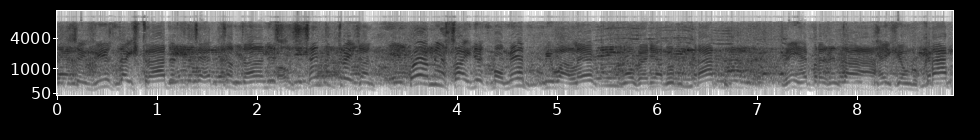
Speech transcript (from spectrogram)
É de serviço da estrada de Serra de Santana nesses 103 anos. Qual é a mensagem desse momento? E o Alex, né, o vereador do Crato, vem representar a região do Crato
